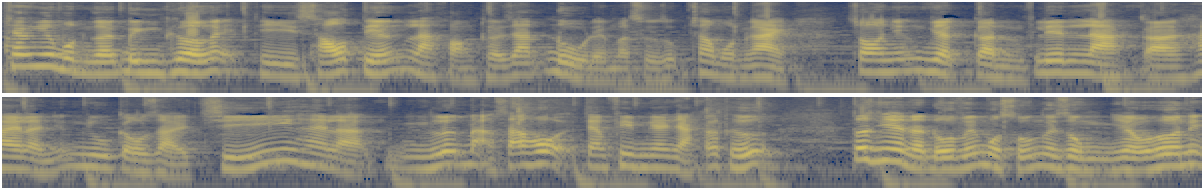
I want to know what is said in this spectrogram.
Theo như một người bình thường ấy thì 6 tiếng là khoảng thời gian đủ để mà sử dụng trong một ngày Cho những việc cần liên lạc à, hay là những nhu cầu giải trí hay là lướt mạng xã hội, xem phim nghe nhạc các thứ Tất nhiên là đối với một số người dùng nhiều hơn ý,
